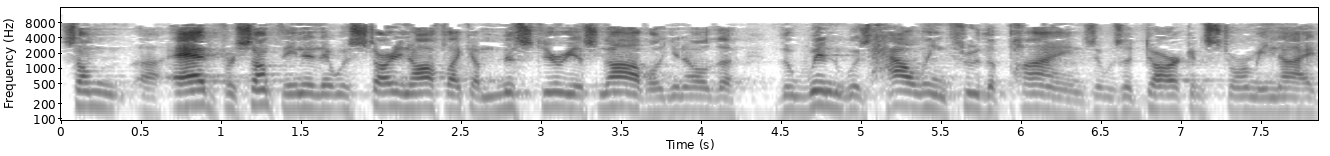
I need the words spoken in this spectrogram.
some uh, ad for something, and it was starting off like a mysterious novel. You know, the, the wind was howling through the pines. It was a dark and stormy night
